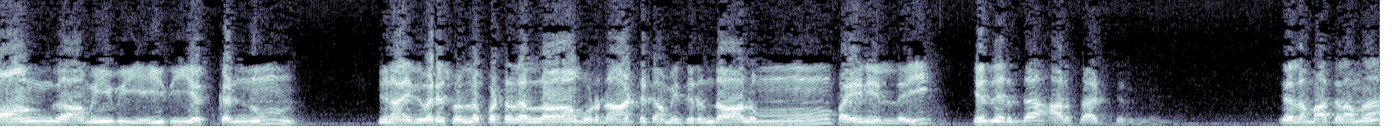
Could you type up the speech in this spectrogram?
ஆங்கு அமைவு எய்திய கண்ணும் நான் இதுவரை சொல்லப்பட்டதெல்லாம் ஒரு நாட்டுக்கு அமைந்திருந்தாலும் பயனில்லை. எது இருந்தா அரசாட்சி இருக்கு இதெல்லாம் மாத்தலாமா?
